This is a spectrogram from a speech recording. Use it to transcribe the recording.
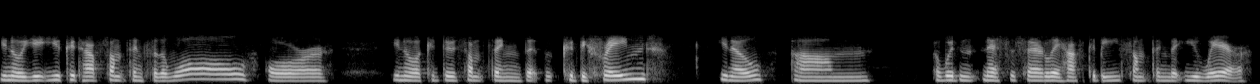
You know, you you could have something for the wall, or you know, I could do something that could be framed, you know. Um, it wouldn't necessarily have to be something that you wear.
